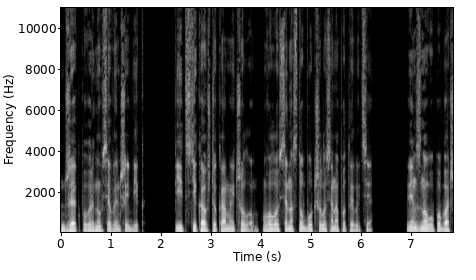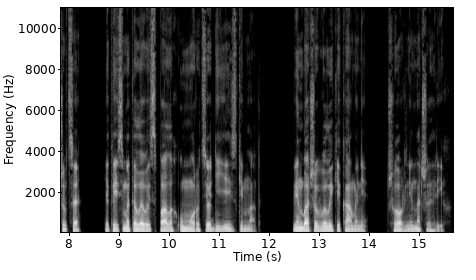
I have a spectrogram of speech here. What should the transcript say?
Джек повернувся в інший бік. Піт стікав щоками й чолом, волосся настовбурчилося на потилиці. Він знову побачив це якийсь металевий спалах у мороці однієї з кімнат. Він бачив великі камені, чорні, наче гріх.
